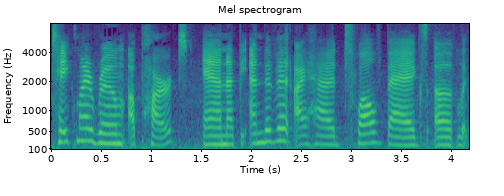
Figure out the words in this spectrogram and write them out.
take my room apart. And at the end of it, I had 12 bags of, like,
